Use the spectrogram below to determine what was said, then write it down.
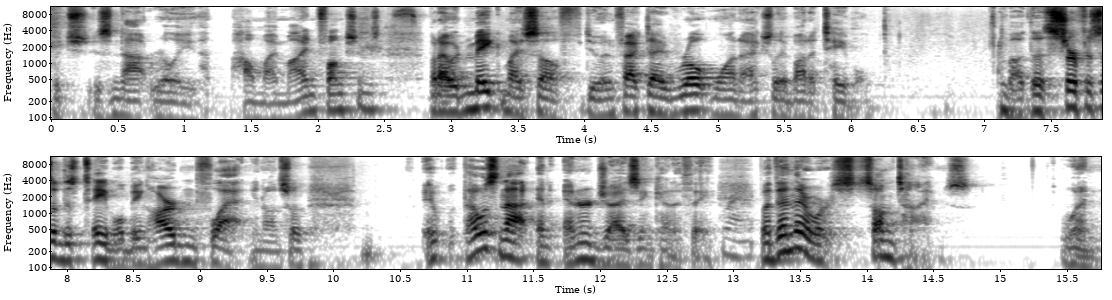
which is not really how my mind functions but i would make myself do it in fact i wrote one actually about a table about the surface of this table being hard and flat you know and so it, that was not an energizing kind of thing Right. but then there were some times when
